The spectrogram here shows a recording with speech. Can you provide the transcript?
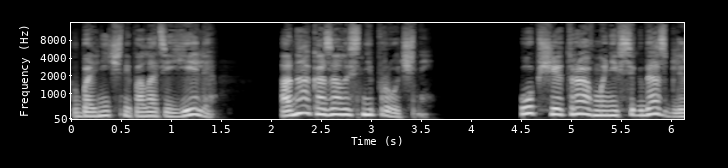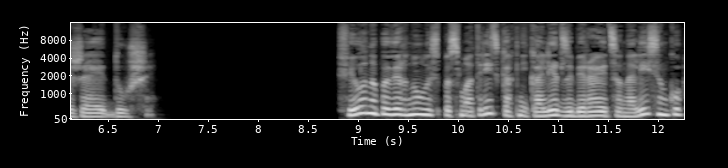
в больничной палате Еля, она оказалась непрочной. Общая травма не всегда сближает души. Фиона повернулась посмотреть, как Николет забирается на лесенку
